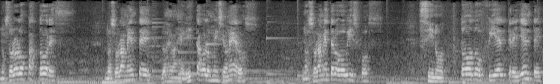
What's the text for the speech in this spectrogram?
no solo los pastores, no solamente los evangelistas o los misioneros, no solamente los obispos, sino todo fiel creyente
